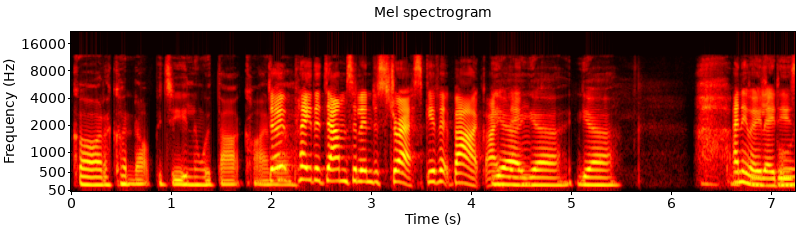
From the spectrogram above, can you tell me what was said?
God, I could not be dealing with that kind Don't of. play the damsel in distress. Give it back, I yeah, think. yeah, yeah. Anyway, ladies,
